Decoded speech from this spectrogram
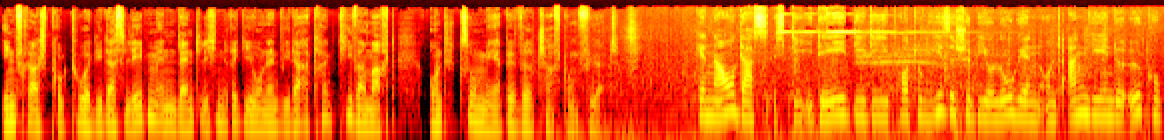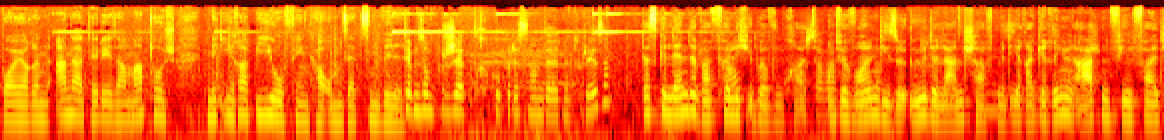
Infrastruktur, die das Leben in ländlichen Regionen wieder attraktiver macht und zu mehr Bewirtschaftung führt. Genau das ist die Idee, die die portugiesische Biologin und angehende Ökobäuerin Ana Teresa Matos mit ihrer Biofinca umsetzen will. Das Gelände war völlig überwuchert und wir wollen diese öde Landschaft mit ihrer geringen Artenvielfalt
